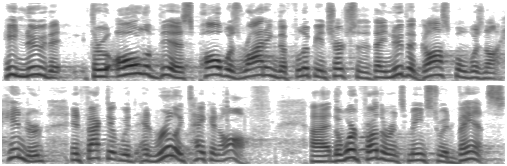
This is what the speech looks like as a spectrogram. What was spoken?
He knew that through all of this, Paul was writing the Philippian church so that they knew the gospel was not hindered. In fact, it would, had really taken off. Uh, the word furtherance means to advance,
